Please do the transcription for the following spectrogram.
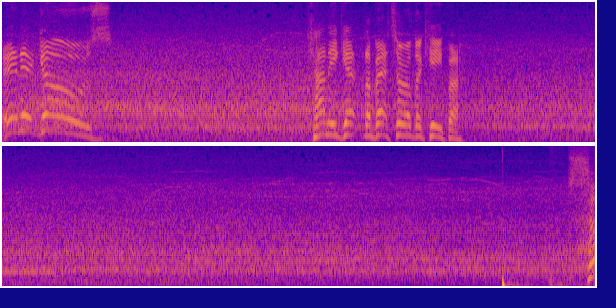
In it goes. Can he get the better of the keeper? So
